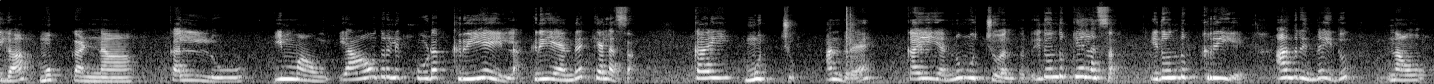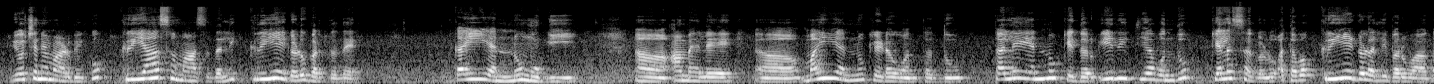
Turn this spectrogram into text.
ಈಗ ಮುಕ್ಕಣ್ಣ, ಕಲ್ಲು ಇಮ್ಮಾವು ಯಾವುದರಲ್ಲಿ ಕೂಡ ಕ್ರಿಯೆ ಇಲ್ಲ. ಕ್ರಿಯೆ ಅಂದರೆ ಕೆಲಸ. ಕೈ ಮುಚ್ಚು ಅಂದರೆ ಕೈಯನ್ನು ಮುಚ್ಚುವಂಥದ್ದು. ಇದೊಂದು ಕೆಲಸ, ಇದೊಂದು ಕ್ರಿಯೆ. ಆದ್ದರಿಂದ ಇದು ನಾವು ಯೋಚನೆ ಮಾಡಬೇಕು ಕ್ರಿಯಾ ಸಮಾಸದಲ್ಲಿ ಕ್ರಿಯೆಗಳು ಬರ್ತದೆ. ಕೈಯನ್ನು ಮುಗಿ ಆಮೇಲೆ ಮೈಯನ್ನು ಕೆಡವುವಂಥದ್ದು. ತಲೆಯನ್ನು ಕೆದರು. ಈ ರೀತಿಯ ಒಂದು ಕೆಲಸಗಳು ಅಥವಾ ಕ್ರಿಯೆಗಳಲ್ಲಿ ಬರುವಾಗ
